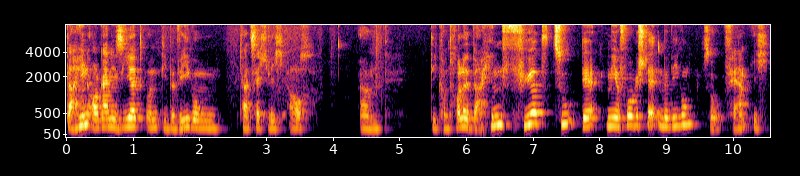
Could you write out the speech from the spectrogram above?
dahin organisiert und die Bewegungen tatsächlich auch ähm, die Kontrolle dahin führt zu der mir vorgestellten Bewegung, sofern ich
